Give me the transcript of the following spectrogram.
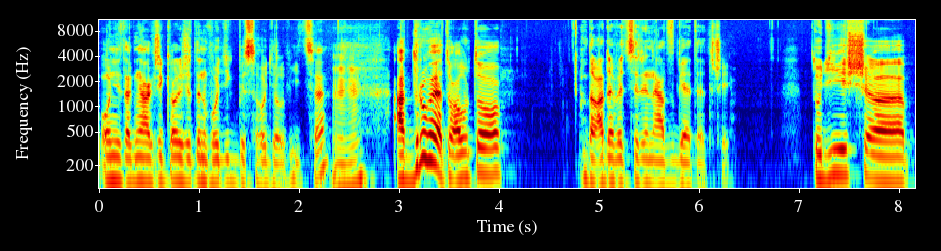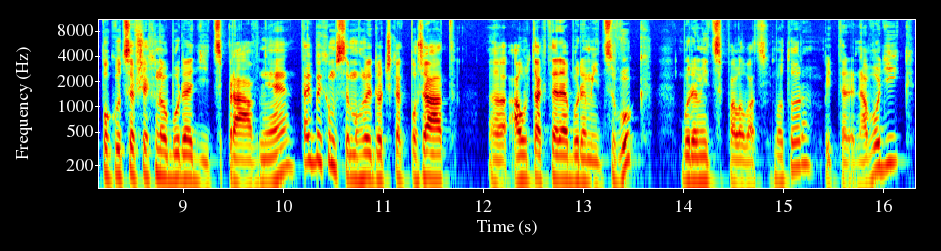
oni tak nějak říkali, že ten vodík by se hodil více. Mm-hmm. A druhé to auto byla 911 GT3. Tudíž eh, pokud se všechno bude dít správně, tak bychom se mohli dočkat pořád eh, auta, které bude mít zvuk, bude mít spalovací motor, být tedy na vodík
